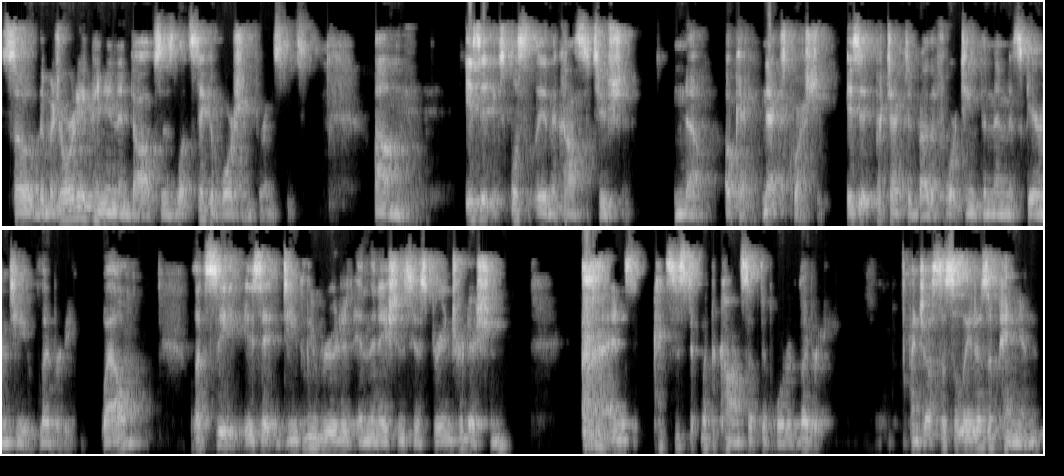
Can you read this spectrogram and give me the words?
So the majority opinion in Dobbs is let's take abortion, for instance. Um, is it explicitly in the Constitution? No. Okay, next question. Is it protected by the 14th Amendment's guarantee of liberty? Well, let's see. Is it deeply rooted in the nation's history and tradition? and is it consistent with the concept of ordered liberty? And Justice Alito's opinion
